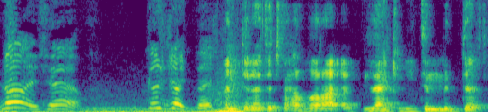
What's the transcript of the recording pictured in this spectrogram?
لا يا. شيخ كل جذبت أنت لا تدفع الضرائب لكن يتم الدفع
